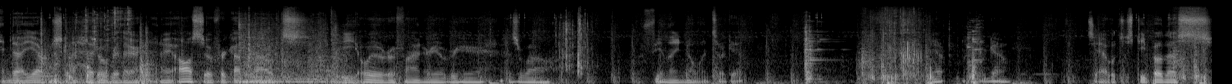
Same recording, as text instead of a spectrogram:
And uh, yeah, we're just to head over there. And I also forgot about the oil refinery over here as well. Feeling no one took it. Yep, there we go. So yeah, we'll just depot this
